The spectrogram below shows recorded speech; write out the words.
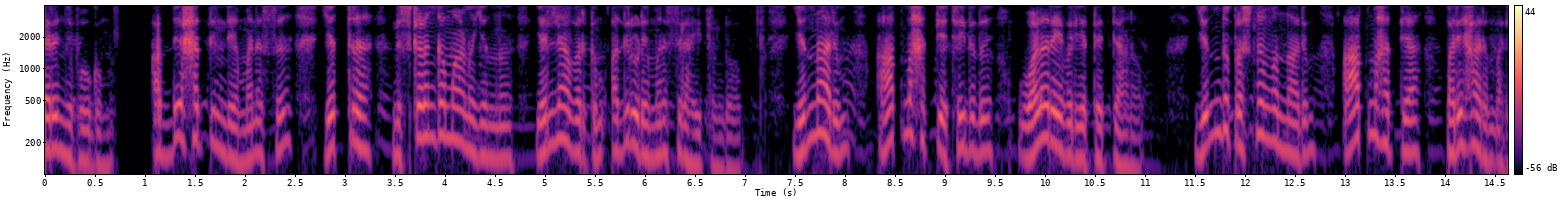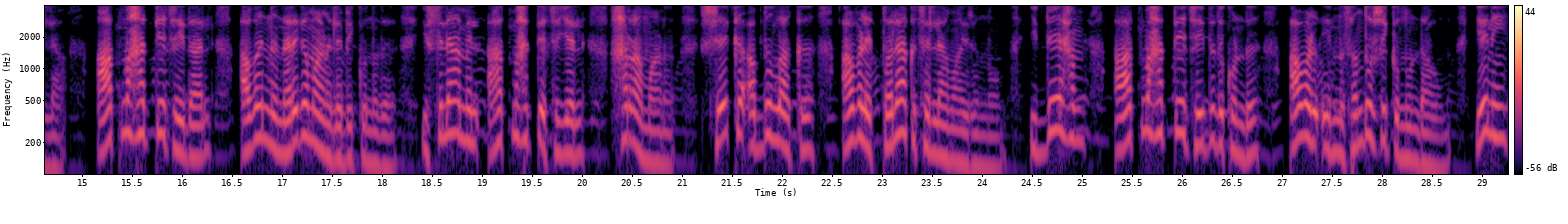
കരഞ്ഞു പോകും. അദ്ദേഹത്തിന്റെ മനസ്സ് എത്ര നിഷ്കളങ്കമാണ് എന്ന് എല്ലാവർക്കും അതിലൂടെ മനസ്സിലായിട്ടുണ്ടോ? എന്നാലും ആത്മഹത്യ ചെയ്തത് വളരെ വലിയ തെറ്റാണ്. എന്ത് പ്രശ്നം വന്നാലും ആത്മഹത്യ പരിഹാരം അല്ല. ആത്മഹത്യ ചെയ്താൽ അവന് നരകമാണ് ലഭിക്കുന്നത്. ഇസ്ലാമിൽ ആത്മഹത്യ ചെയ്യൽ ഹറാമാണ്. ഷേഖ് അബ്ദുള്ളക്ക് അവളെ തൊലാക്ക് ചെല്ലാമായിരുന്നു. ഇദ്ദേഹം ആത്മഹത്യ ചെയ്തതുകൊണ്ട് അവൾ ഇന്ന് സന്തോഷിക്കുന്നുണ്ടാവും. ഇനി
